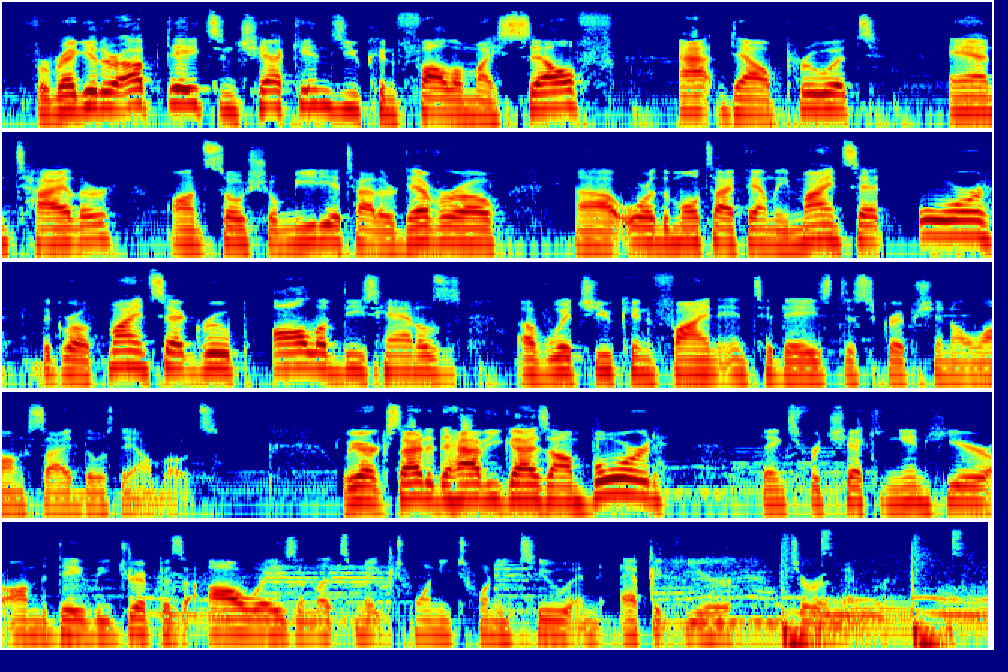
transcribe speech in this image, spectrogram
For regular updates and check ins, you can follow myself at Dal Pruitt and Tyler on social media, Tyler Deveraux, uh, or the Multifamily Mindset, or the Growth Mindset Group. All of these handles of which you can find in today's description alongside those downloads. We are excited to have you guys on board. Thanks for checking in here on the Daily Drip as always, and let's make 2022 an epic year to remember.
